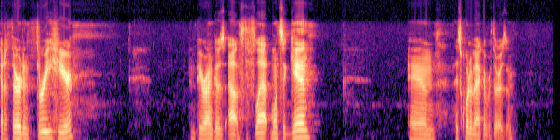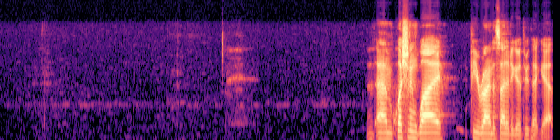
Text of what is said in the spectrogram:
Got a third and three here. And Perine goes out into the flat once again. And his quarterback overthrows him. I'm questioning why Perine decided to go through that gap.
